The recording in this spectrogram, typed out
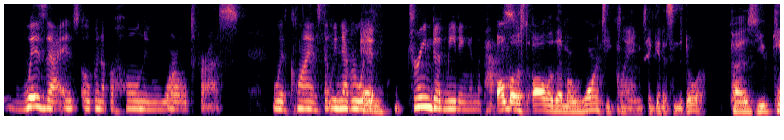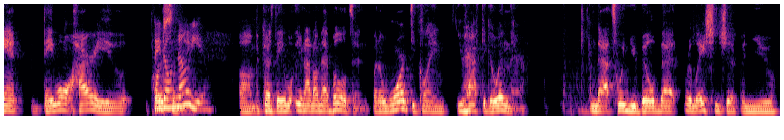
with that, it's opened up a whole new world for us with clients that we never would and have dreamed of meeting in the past. Almost all of them are warranty claims to get us in the door because you can't, they won't hire you. They don't know you. Um, because they you're not on that bulletin. But a warranty claim, you have to go in there. And that's when you build that relationship and you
